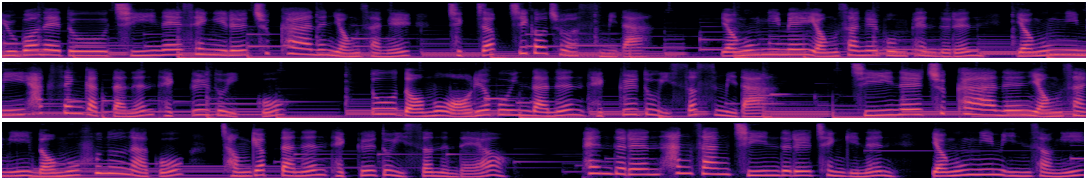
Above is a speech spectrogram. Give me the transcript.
요번에도 지인의 생일을 축하하는 영상을 직접 찍어 주었습니다. 영웅님의 영상을 본 팬들은 영웅님이 학생 같다는 댓글도 있고 또 너무 어려 보인다는 댓글도 있었습니다. 지인을 축하하는 영상이 너무 훈훈하고 정겹다는 댓글도 있었는데요. 팬들은 항상 지인들을 챙기는 영웅님 인성이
